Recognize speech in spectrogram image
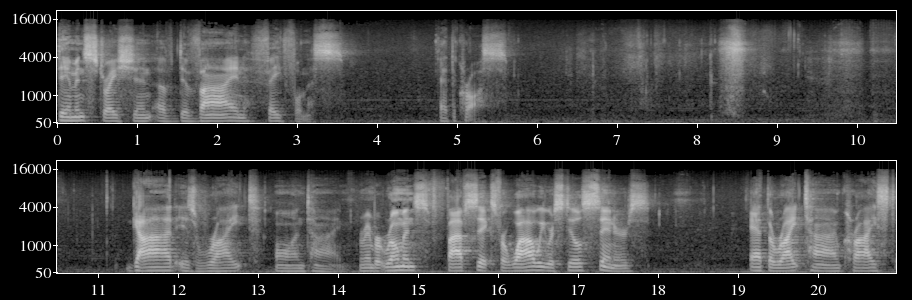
demonstration of divine faithfulness at the cross. God is right on time. Remember Romans 5 6 For while we were still sinners, at the right time, Christ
